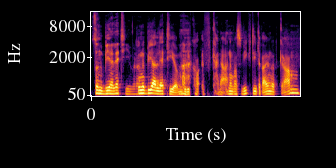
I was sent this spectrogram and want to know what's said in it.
So eine Bialetti, oder? So eine Bialetti irgendwie. Ko- keine Ahnung, was wiegt die? 300 Gramm?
